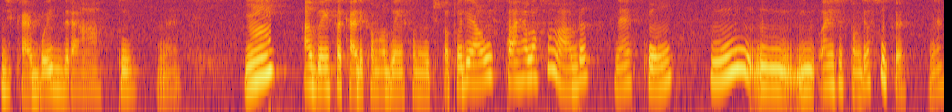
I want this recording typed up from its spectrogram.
de carboidrato, né? E a doença cárica é uma doença multifatorial está relacionada né, com o, o, a ingestão de açúcar, né?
